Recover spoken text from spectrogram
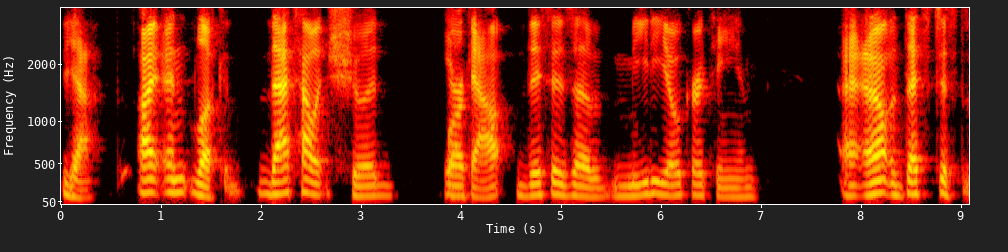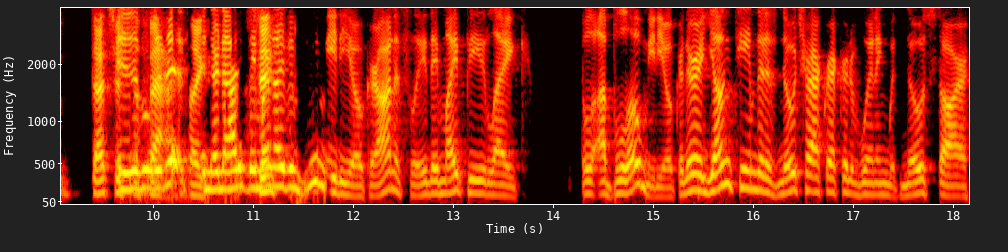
Yeah. I and look, that's how it should yeah. work out. This is a mediocre team. I don't that's just that's just the fact. It is. Like, and they're not. They since, might not even be mediocre. Honestly, they might be like uh, below mediocre. They're a young team that has no track record of winning with no star.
